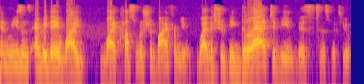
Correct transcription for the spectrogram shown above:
ten reasons every day why why customers should buy from you, why they should be glad to be in business with you.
